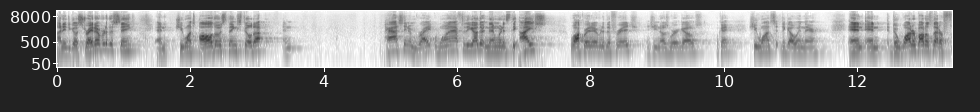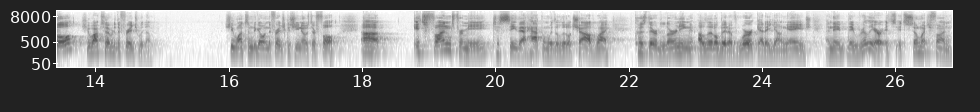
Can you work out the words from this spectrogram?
I need to go straight over to the sink and she wants all those things filled up and passing them right one after the other. And then when it's the ice, walk right over to the fridge, and she knows where it goes. Okay? She wants it to go in there. And, and the water bottles that are full, she walks over to the fridge with them. She wants them to go in the fridge because she knows they're full. Uh, it's fun for me to see that happen with a little child. Why? Because they're learning a little bit of work at a young age, and they, they really are, it's, it's so much fun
